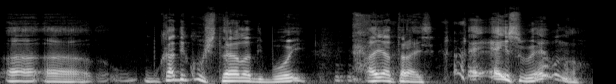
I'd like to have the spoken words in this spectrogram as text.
uh, um bocado de costela de boi aí atrás. É, é isso mesmo não?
